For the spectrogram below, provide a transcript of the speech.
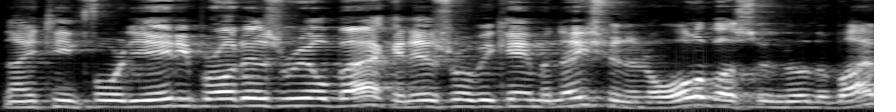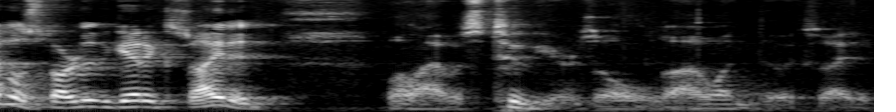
1948, He brought Israel back, and Israel became a nation, and all of us who know the Bible started to get excited. Well, I was two years old. I wasn't too excited.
